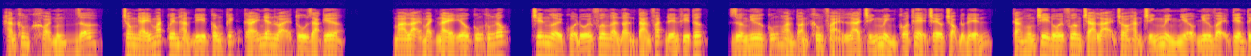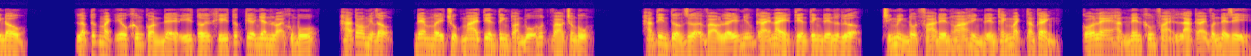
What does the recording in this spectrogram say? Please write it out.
hắn không khỏi mừng rỡ, trong nháy mắt quên hẳn đi công kích cái nhân loại tu giả kia. Mà lại mạch này yêu cũng không đốc, trên người của đối phương ẩn ẩn tán phát đến khí tức, dường như cũng hoàn toàn không phải là chính mình có thể t r e o chọc được đến, càng hướng chi đối phương trả lại cho hẳn chính mình nhiều như vậy tiên tinh đâu lập tức mạch yêu không còn để ý tới khí tức kia nhân loại khủng bố, há to miệng rộng, đem mấy chục mai tiên tinh toàn bộ hút vào trong bụng. Hắn tin tưởng dựa vào lấy những cái này tiên tinh đến lực lượng, chính mình đột phá đến hóa hình đến thánh mạch tam cảnh, có lẽ hẳn nên không phải là cái vấn đề gì.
